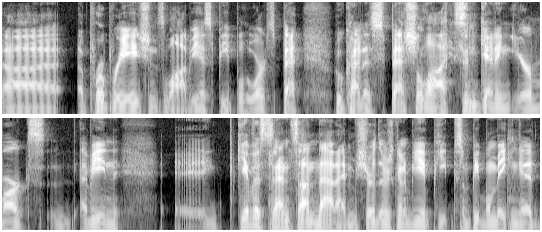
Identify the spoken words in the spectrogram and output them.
uh, appropriations lobbyists, people who are spe- who kind of specialize in getting earmarks. I mean, give a sense on that. I'm sure there's going to be pe- some people making a,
